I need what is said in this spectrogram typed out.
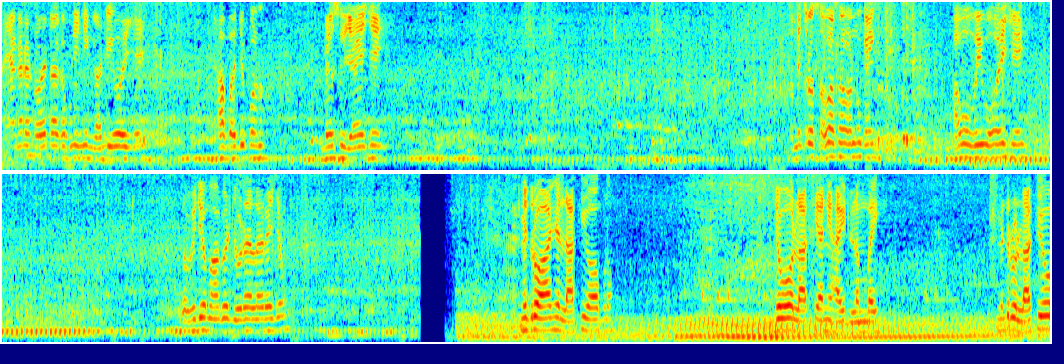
અહીંયા આગળ ટોયોટા કંપનીની ગાડી હોય છે. આ બાજુ પણ બેસું જાય છે. તો મિત્રો, સવાર સવારનું કંઈક આવો વિવો હોય છે. તો વિડીયોમાં આગળ જોડાયેલા રહેજો. મિત્રો, આ છે લાખીઓ આપણો. જુઓ લાખિયાની હાઈટ લંબાઈ. મિત્રો, લાખીઓ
